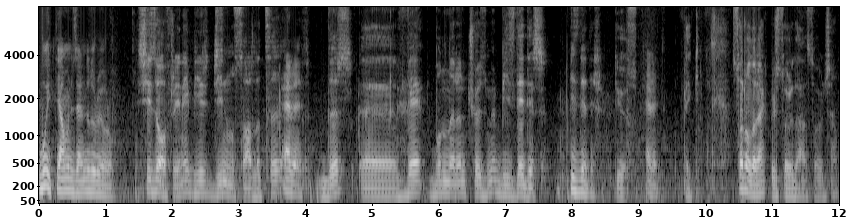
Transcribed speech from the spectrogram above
Bu iddiamın üzerinde duruyorum. Şizofreni bir cin musallatıdır Evet. e, ve bunların çözümü bizdedir Bizdedir. diyorsun. Evet. Peki. Son olarak bir soru daha soracağım.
